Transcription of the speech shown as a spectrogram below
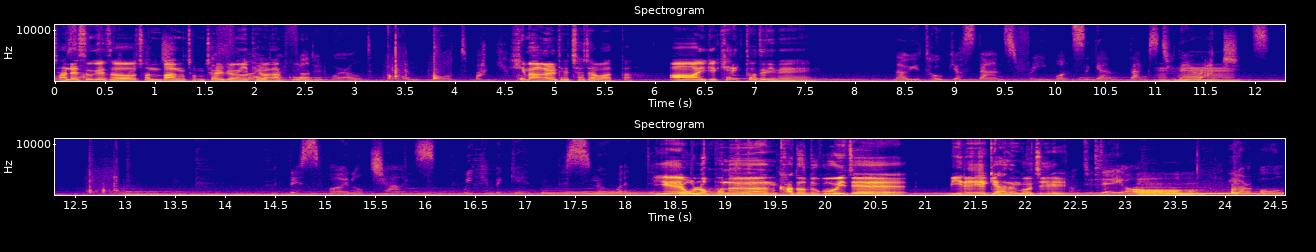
잔해 속에서 전방 정찰병이 태어났고 희망을 되찾아왔다 아 이게 캐릭터들이네 Now Utopia stands free once again thanks to their Mhm. actions. With this final chance, we can begin the slow and 이게 difficult 올로프는 가둬두고 이제 미래 얘기하는 거지 From today 아 on, we are all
